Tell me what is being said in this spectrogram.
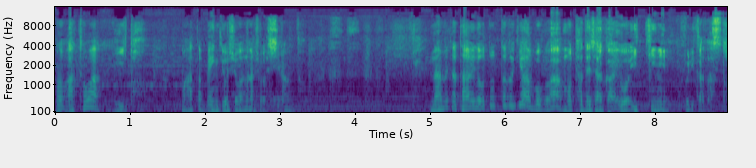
まあ、あとはいいと、まあ、あとは勉強しようが何しようが知らんと。舐めた態度を取った時は僕はもう縦社会を一気に振りかざすと。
